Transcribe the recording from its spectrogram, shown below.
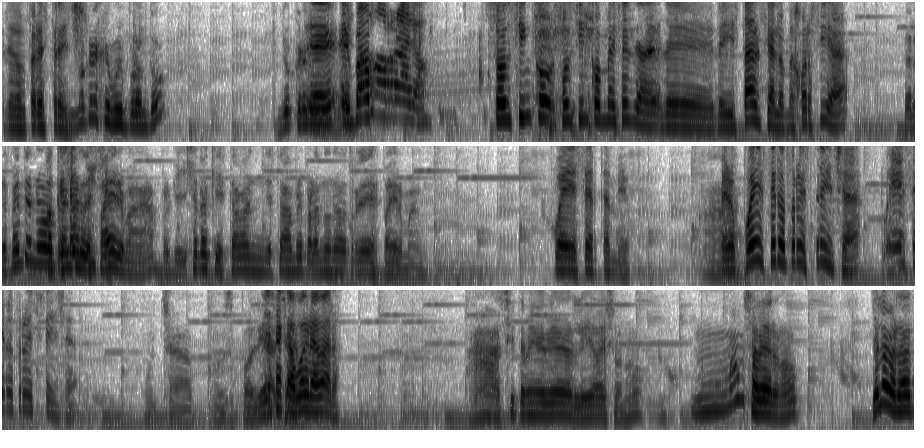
El de Doctor Strange. ¿No crees que es muy pronto? Yo creo Eh, que... eh, Es va- algo raro. Son, cinco, son cinco meses de, de- de distancia, a lo mejor sí, ¿ah? De repente nuevo aunque trailer de un. Spider-Man, ¿ah? Porque dijeron que estaban, estaban preparando un nuevo trailer de Spider-Man. Puede ser también. Ah, Pero puede ser otro Strange, ¿ah? Puede ser otro Strange, pucha, pues podría Ya se ser. acabó de grabar. Ah, sí, también había leído eso, ¿no? Mm, vamos a ver, ¿no? Yo la verdad,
